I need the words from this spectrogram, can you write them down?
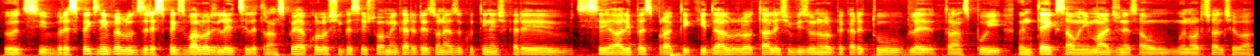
îți respecti nivelul, îți respecti valorile, ți le transpui acolo și găsești oameni care rezonează cu tine și care ți se alipesc practic idealurilor tale și viziunilor pe care tu le transpui în text sau în imagine sau în orice altceva.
